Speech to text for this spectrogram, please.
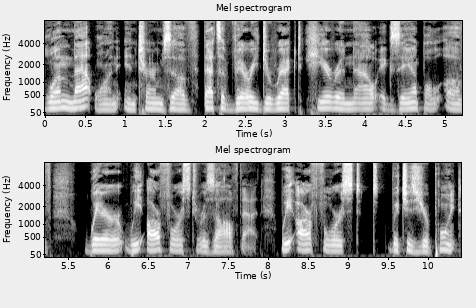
won that one in terms of that's a very direct here and now example of where we are forced to resolve that. We are forced, which is your point.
